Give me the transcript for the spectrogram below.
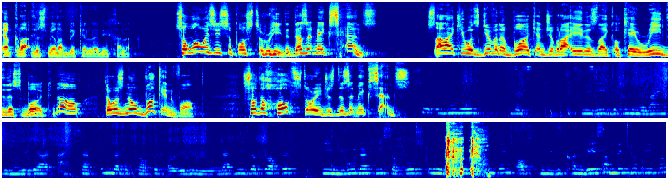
اقرأ باسم ربك الذي خلق. So what was he supposed to read? It doesn't make sense. It's not like he was given a book and Jibreel is like, okay, read this book. No, there was no book involved. So the whole story just doesn't make sense. So in a way, like if we read between the lines, in a way they are accepting that the prophet already knew that he's a prophet. He knew that he's supposed to something or maybe convey something to people.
